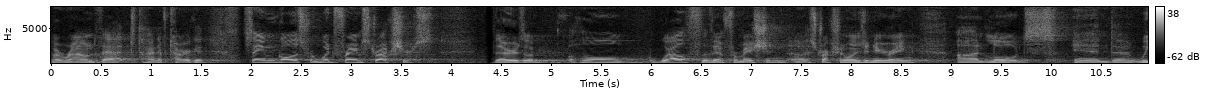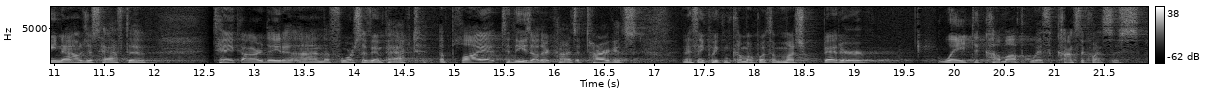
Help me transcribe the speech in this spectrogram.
around that kind of target. Same goes for wood frame structures. There's a, a whole wealth of information, uh, structural engineering on loads, and uh, we now just have to take our data on the force of impact, apply it to these other kinds of targets, and I think we can come up with a much better way to come up with consequences.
